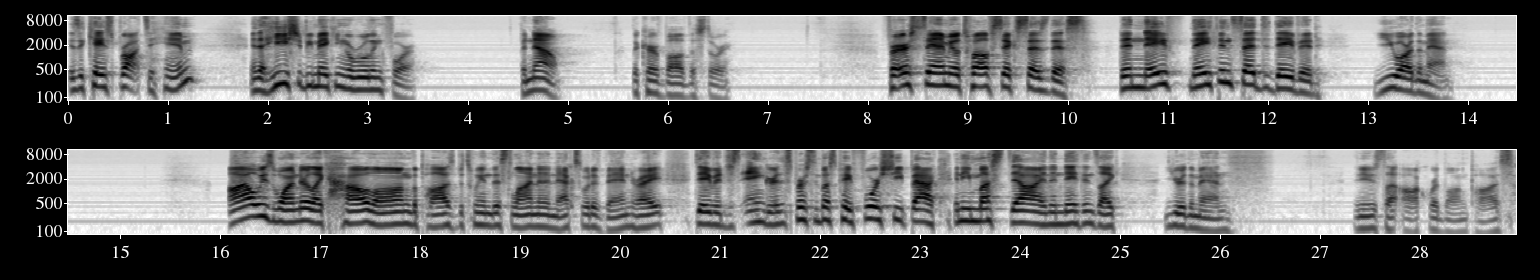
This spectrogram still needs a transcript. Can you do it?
is a case brought to him and that he should be making a ruling for. But now, the curveball of the story. 1 Samuel 12 6 says this then Nathan said to David, You are the man. I always wonder like how long the pause between this line and the next would have been, right? David just anger, this person must pay four sheep back and he must die. And then Nathan's like, You're the man. And you just that awkward long pause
